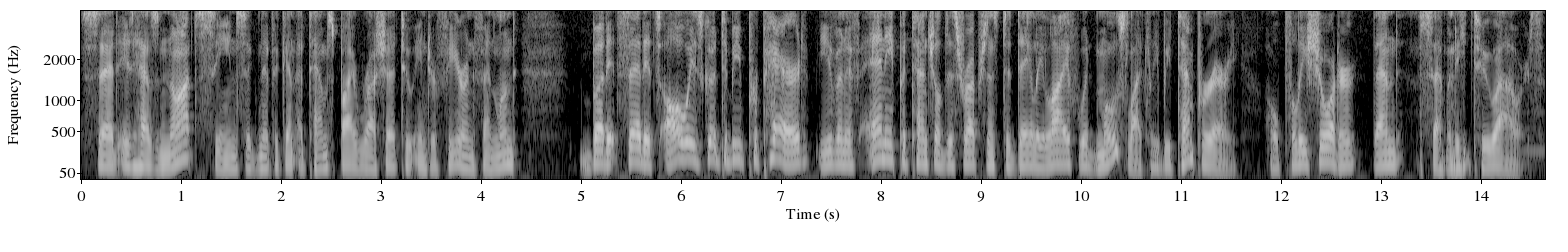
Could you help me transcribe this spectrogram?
said it has not seen significant attempts by Russia to interfere in Finland, but it said it's always good to be prepared, even if any potential disruptions to daily life would most likely be temporary, hopefully shorter than 72 hours.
